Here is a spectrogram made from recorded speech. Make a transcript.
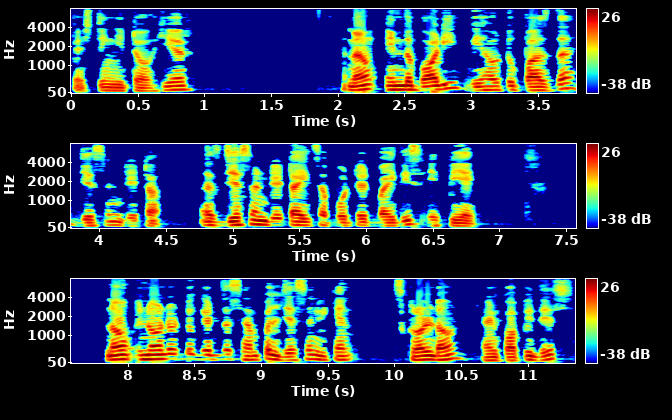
pasting it over here. Now in the body we have to pass the json data as json data is supported by this api now, in order to get the sample JSON, we can scroll down and copy this.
